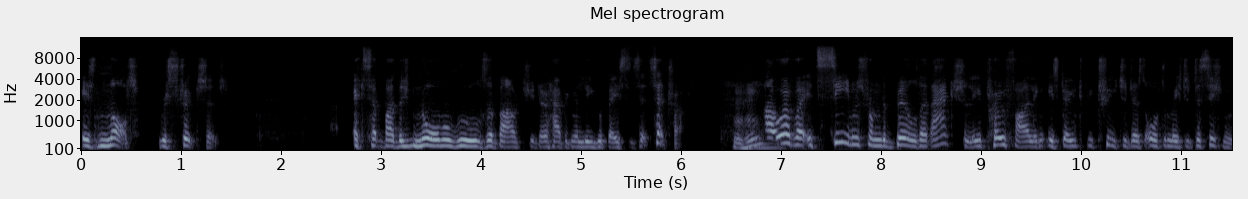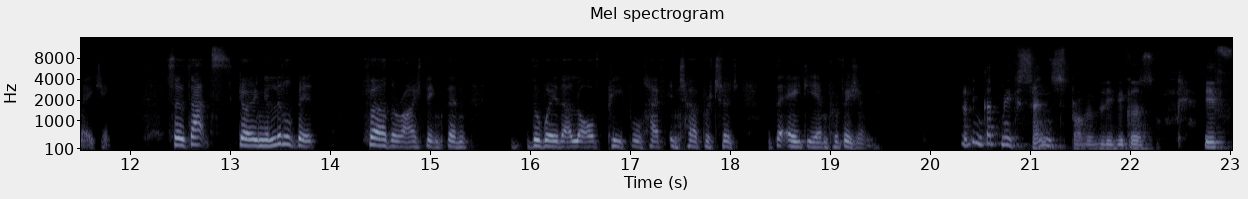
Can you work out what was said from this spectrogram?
is not restricted except by the normal rules about you know having a legal basis etc mm-hmm. however it seems from the bill that actually profiling is going to be treated as automated decision making so that's going a little bit further i think than the way that a lot of people have interpreted the adm provision I think that makes sense probably because if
